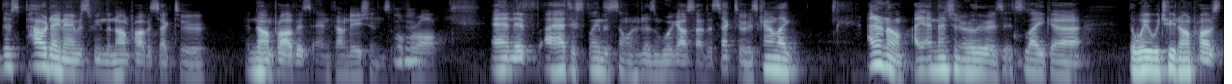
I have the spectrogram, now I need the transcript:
there's power dynamics between the nonprofit sector, nonprofits, and foundations overall. And if I had to explain this to someone who doesn't work outside the sector, it's kind of like I don't know. I, I mentioned earlier, it's, it's like uh, the way we treat nonprofits,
